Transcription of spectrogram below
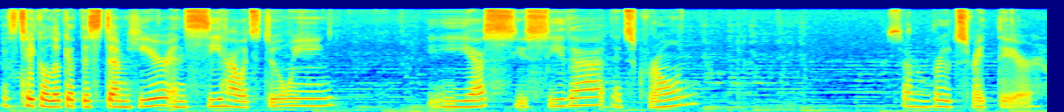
Let's take a look at the stem here and see how it's doing. Yes, you see that? It's grown. Some roots right there.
